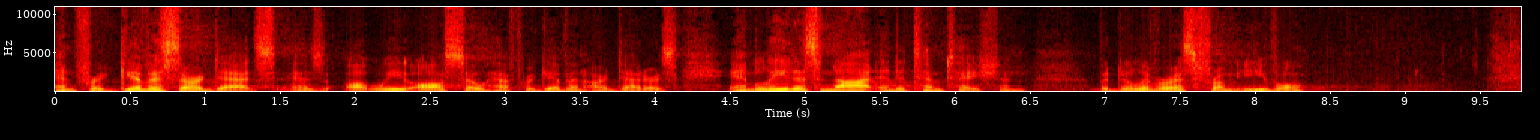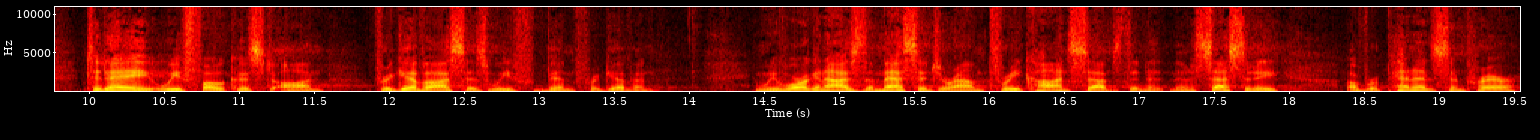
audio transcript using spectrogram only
And forgive us our debts as we also have forgiven our debtors. And lead us not into temptation, but deliver us from evil. Today, we focused on forgive us as we've been forgiven. And we've organized the message around three concepts the necessity of repentance and prayer,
